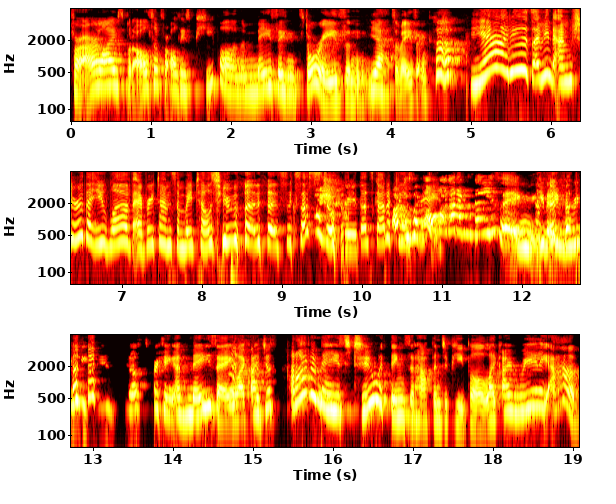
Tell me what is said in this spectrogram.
for our lives, but also for all these people and amazing stories. And yeah, it's amazing. yeah, it is. I mean, I'm sure that you love every time somebody tells you a success story. That's got to feel like, oh my god, amazing! You know, it really is just freaking amazing. Like I just, and I'm amazed too with things that happen to people. Like I really am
